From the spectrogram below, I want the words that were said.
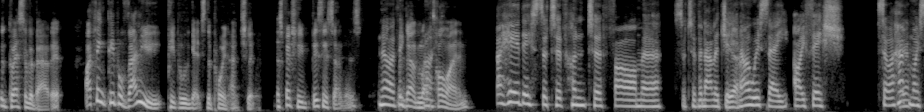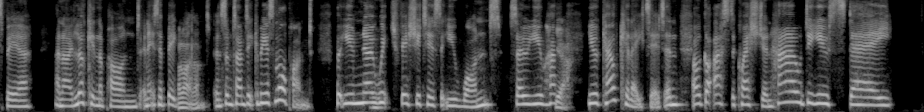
aggressive about it. I think people value people who get to the point, actually, especially business owners. no i They think don't have a lot of time. I hear this sort of hunter farmer sort of analogy, Yeah. and I always say, I fish. So I have Yeah. my spear and I look in the pond, and it's a big like that. pond. And sometimes it could be a small pond, but you know Mm. which fish it is that you want. So you have Yeah. you calculated. And I got asked the question how do you stay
